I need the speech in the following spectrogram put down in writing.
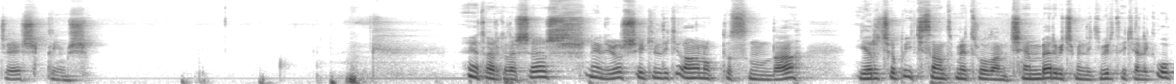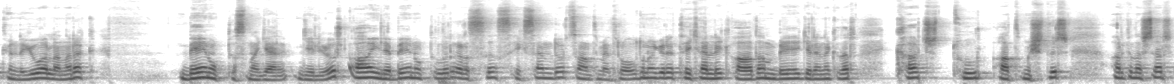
C şıkkıymış. Evet arkadaşlar ne diyor? Şekildeki A noktasında yarıçapı 2 cm olan çember biçimindeki bir tekerlek ok yönde yuvarlanarak B noktasına gel geliyor. A ile B noktaları arası 84 cm olduğuna göre tekerlek A'dan B'ye gelene kadar kaç tur atmıştır? Arkadaşlar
